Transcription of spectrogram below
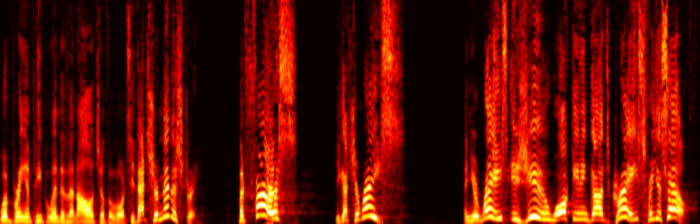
we're bringing people into the knowledge of the Lord. See, that's your ministry. But first, you got your race. And your race is you walking in God's grace for yourself.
